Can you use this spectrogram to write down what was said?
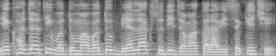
એક હજારથી વધુમાં વધુ બે લાખ સુધી જમા કરાવી શકે છે.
